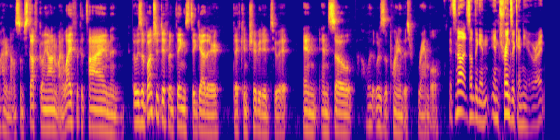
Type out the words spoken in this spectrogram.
I don't know, some stuff going on in my life at the time and it was a bunch of different things together that contributed to it. And and so what was the point of this ramble? It's not something in, intrinsic in you, right?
